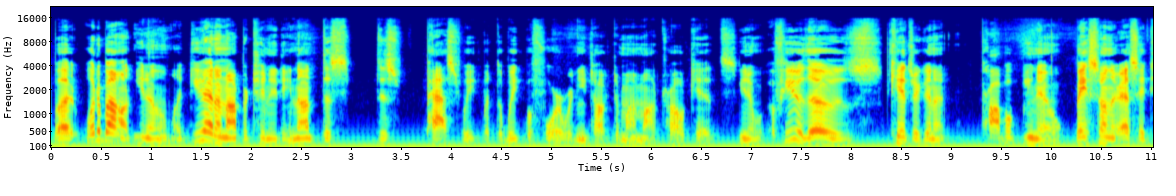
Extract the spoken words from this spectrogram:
But what about, you know, like you had an opportunity, not this this past week, but the week before when you talked to my mock trial kids. You know, a few of those kids are going to probably, you know, based on their SAT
